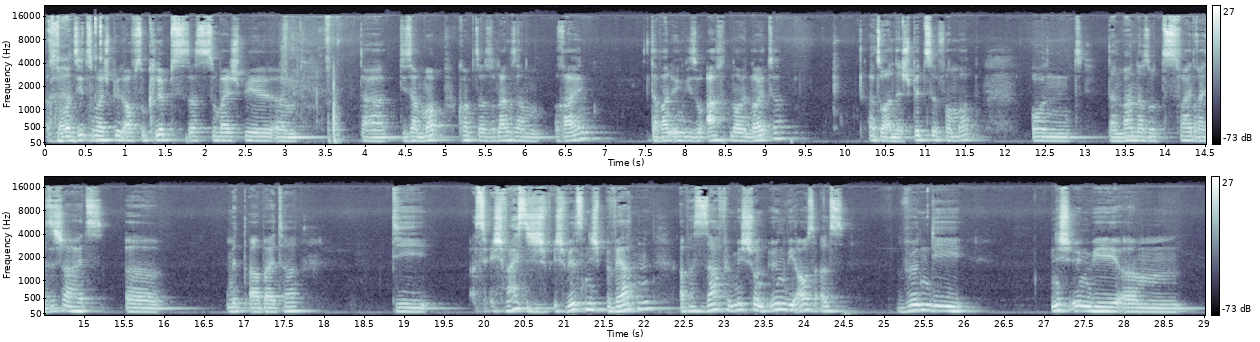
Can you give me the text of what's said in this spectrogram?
Also man sieht zum Beispiel auf so Clips, dass zum Beispiel ähm, da dieser Mob kommt da so langsam rein. Da waren irgendwie so acht, neun Leute also an der Spitze vom Mob. Und dann waren da so zwei, drei Sicherheitsmitarbeiter, äh, die, also ich weiß nicht, ich, ich will es nicht bewerten, aber es sah für mich schon irgendwie aus, als würden die nicht irgendwie ähm,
